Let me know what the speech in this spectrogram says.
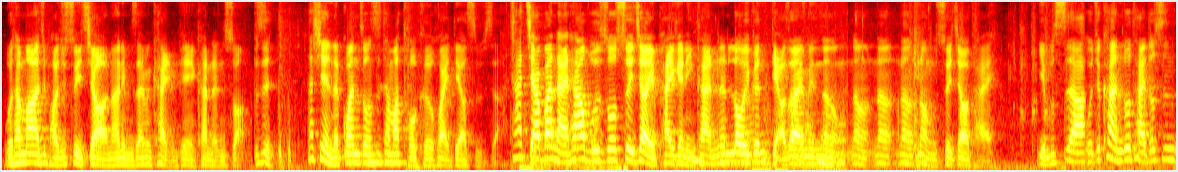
我他妈就跑去睡觉，然后你们在那边看影片也看得很爽，不是？那些人的观众是他妈头壳坏掉是不是啊？他加班台他又不是说睡觉也拍给你看，那露一根屌在那边那种那种那那那种睡觉台，也不是啊，我就看很多台都是。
